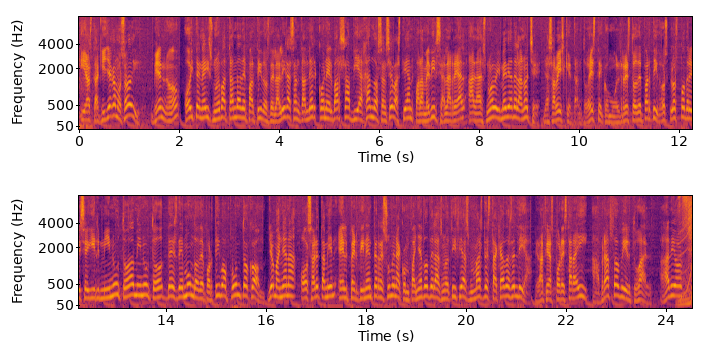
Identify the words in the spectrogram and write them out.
Y hasta aquí llegamos hoy. Bien, ¿no? Hoy tenéis nueva tanda de partidos de la Liga Santander con el Barça viajando a San Sebastián para medirse a la Real a las 9 y media de la noche. Ya sabéis que tanto este como el resto de partidos los podréis seguir minuto a minuto desde mundodeportivo.com. Yo mañana os haré también el pertinente resumen acompañado de las noticias más destacadas del día. Gracias por estar ahí. Abrazo virtual. Adiós.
